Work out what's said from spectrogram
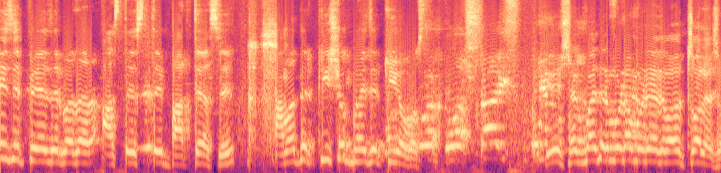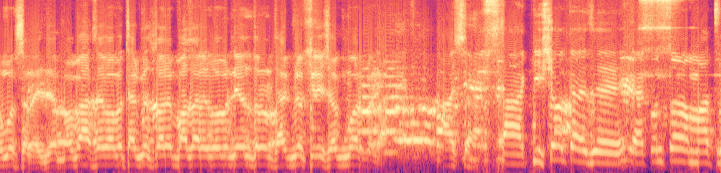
এই যে পেঁয়াজের বাজার আস্তে আস্তে বাড়তে আছে আমাদের কৃষক ভাইদের কি অবস্থা? কৃষক ভাইদের মোটামুটি চলে সমস্যা নাই। যে বাবা আছে বাবা থাকলে চলে বাজারে ভাবে নিয়ন্ত্রণ থাকলে কৃষক মরবে না। আচ্ছা কৃষক যে এখন তো মাত্র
